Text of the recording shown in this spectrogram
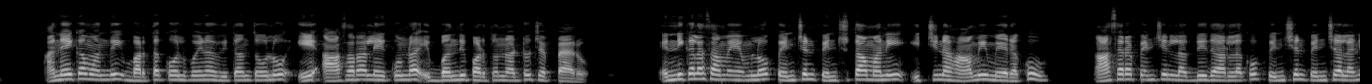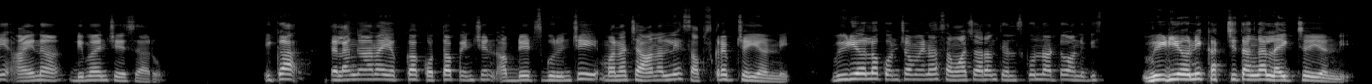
అనేక మంది భర్త కోల్పోయిన వితంతువులు ఏ ఆసరా లేకుండా ఇబ్బంది పడుతున్నట్టు చెప్పారు. ఎన్నికల సమయంలో పెన్షన్ పెంచుతామని ఇచ్చిన హామీ మేరకు ఆసరా పెన్షన్ లబ్ధిదారులకు పెన్షన్ పెంచాలని ఆయన డిమాండ్ చేశారు. ఇక తెలంగాణ యొక్క కొత్త పెన్షన్ అప్డేట్స్ గురించి మన ఛానల్ని సబ్స్క్రైబ్ చేయండి. వీడియోలో కొంచెమైనా సమాచారం తెలుసుకున్నట్టు అనిపిస్తుంది వీడియోని ఖచ్చితంగా లైక్ చేయండి.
